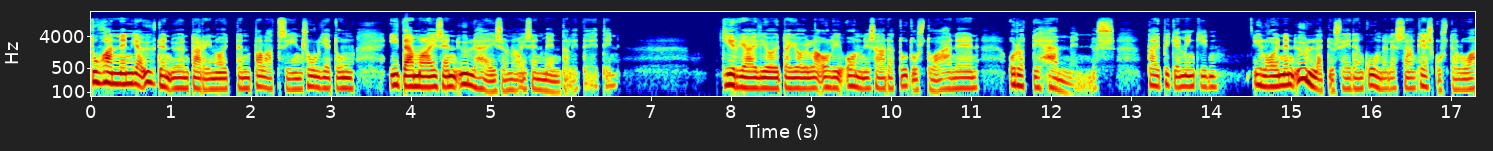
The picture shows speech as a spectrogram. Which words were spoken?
tuhannen ja yhden yön tarinoitten palatsiin suljetun itämaisen ylhäisönaisen mentaliteetin. Kirjailijoita, joilla oli onni saada tutustua häneen, odotti hämmennys, tai pikemminkin iloinen yllätys heidän kuunnellessaan keskustelua,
